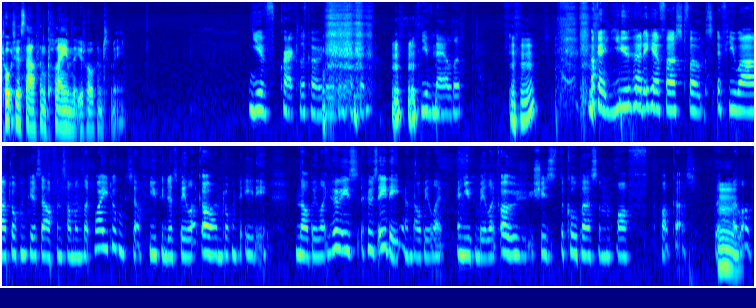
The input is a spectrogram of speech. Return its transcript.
talk to yourself and claim that you're talking to me. You've cracked the code, Edie. You've nailed it. hmm Okay, you heard it here first, folks. If you are talking to yourself and someone's like, "Why are you talking to yourself?" You can just be like, "Oh, I'm talking to Edie," and they'll be like, "Who is who's Edie?" And they'll be like, and you can be like, "Oh, she's the cool person off the podcast that I mm. love."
